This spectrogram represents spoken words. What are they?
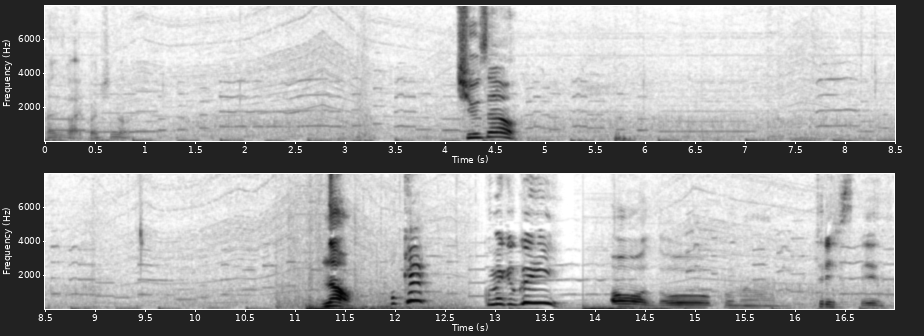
Mas vai, continua. Tiozão! Não! O quê? Como é que eu caí? Ô oh, louco, mano. Tristeza.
